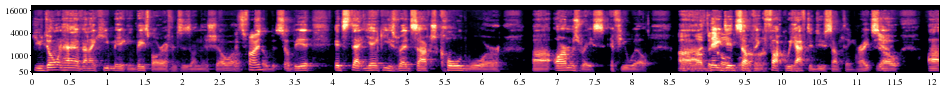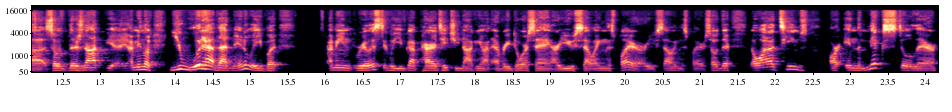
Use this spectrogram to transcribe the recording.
you don't have, and I keep making baseball references on this show. uh, That's fine. So, so be it. It's that Yankees Red Sox Cold War uh, arms race, if you will. Oh, Uh, the they did something. Fuck, we have to do something, right? So, uh, so there's not. I mean, look, you would have that in Italy, but I mean, realistically, you've got Paratici knocking on every door saying, "Are you selling this player? Are you selling this player?" So there, a lot of teams are in the mix still there.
